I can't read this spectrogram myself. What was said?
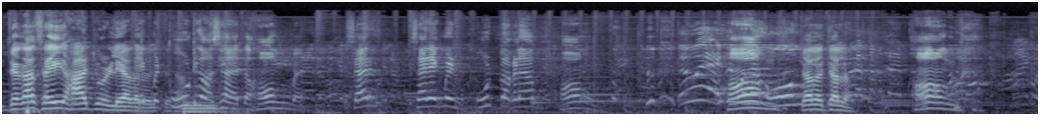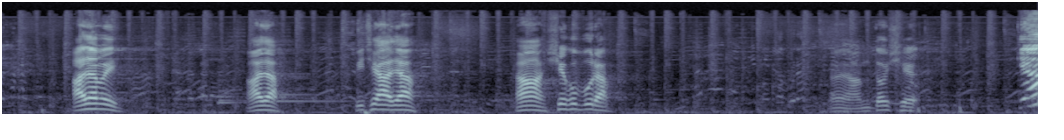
जगह सही हाथ जोड़ लिया एक करो साथ। ऊँट कहाँ से आया था होंग में सर सर एक मिनट ऊँट पकड़े आप होंग हांग चलो चलो होंग आजा भाई। आजा। पीछे आजा। हाँ शेखुपुरा। हम तो शे क्या?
